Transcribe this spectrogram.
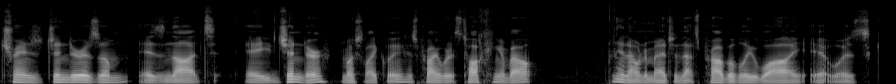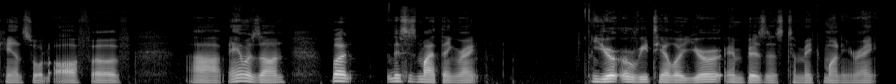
transgenderism is not a gender, most likely, is probably what it's talking about. And I would imagine that's probably why it was canceled off of uh, Amazon. But this is my thing, right? You're a retailer, you're in business to make money, right?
